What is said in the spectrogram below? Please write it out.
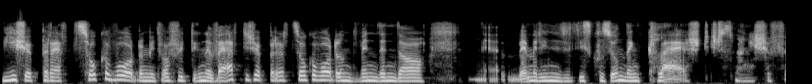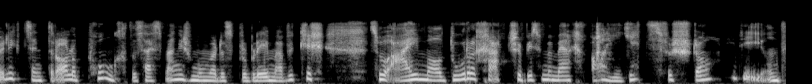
wie ist jemand erzogen worden, mit was Wert ist jemand erzogen worden und wenn dann da, äh, wenn man in der Diskussion dann clasht, ist das manchmal ein völlig zentraler Punkt. Das heißt, manchmal muss man das Problem auch wirklich so einmal durchcatchen, bis man merkt, ah, jetzt verstehe ich dich. Und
